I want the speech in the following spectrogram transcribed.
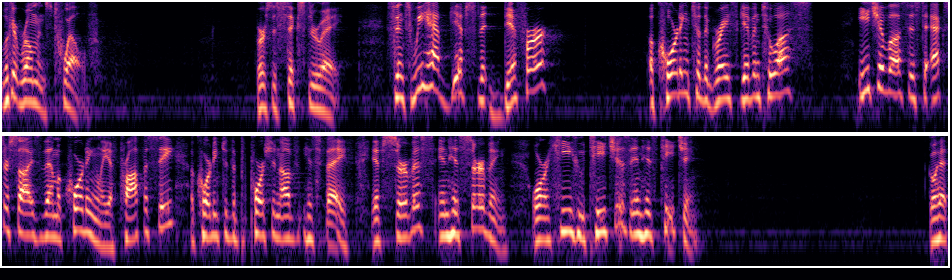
Look at Romans 12, verses 6 through 8. Since we have gifts that differ according to the grace given to us, each of us is to exercise them accordingly. If prophecy, according to the proportion of his faith. If service, in his serving. Or he who teaches, in his teaching. Go ahead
